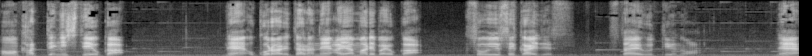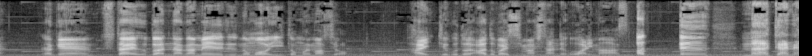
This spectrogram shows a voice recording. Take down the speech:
うん、勝手にしてよか。ね、怒られたらね、謝ればよか。そういう世界です。スタイフっていうのは。ね。だけん、スタイフ版眺めるのもいいと思いますよ。はい。ということでアドバイスしましたんで終わります。あってん、またな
